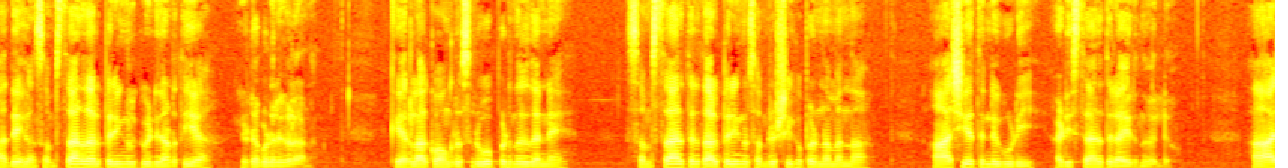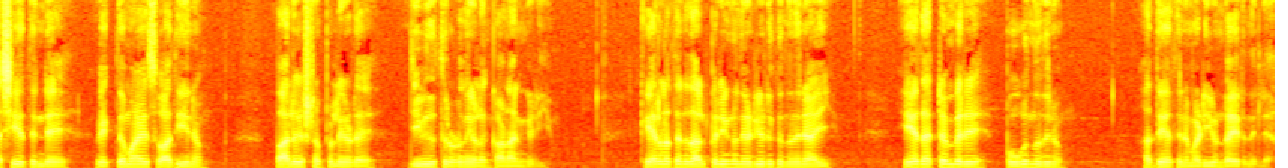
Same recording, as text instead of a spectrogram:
അദ്ദേഹം സംസ്ഥാന താൽപ്പര്യങ്ങൾക്ക് വേണ്ടി നടത്തിയ ഇടപെടലുകളാണ്. കേരള കോൺഗ്രസ് രൂപപ്പെടുന്നത് തന്നെ സംസ്ഥാനത്തിന്റെ താല്പര്യങ്ങൾ സംരക്ഷിക്കപ്പെടണമെന്ന ആശയത്തിന്റെ കൂടി അടിസ്ഥാനത്തിലായിരുന്നുവല്ലോ. ആ ആശയത്തിന്റെ വ്യക്തമായ സ്വാധീനം ബാലകൃഷ്ണപിള്ളയുടെ ജീവിതത്തിലുടനീളം കാണാൻ കഴിയും. കേരളത്തിന്റെ താല്പര്യങ്ങൾ നേടിയെടുക്കുന്നതിനായി ഏതറ്റം വരെ പോകുന്നതിനും അദ്ദേഹത്തിന് മടിയുണ്ടായിരുന്നില്ല.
